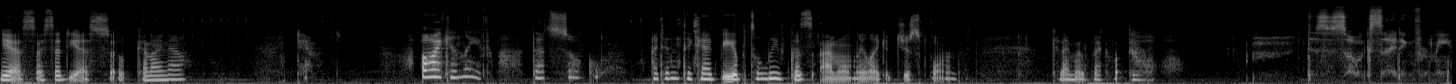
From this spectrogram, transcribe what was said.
Yes, I said yes, so can I now? Damn it. Oh, I can leave. That's so cool. I didn't think I'd be able to leave because I'm only like just born. Can I move back up? This is so exciting for me.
